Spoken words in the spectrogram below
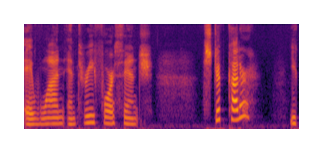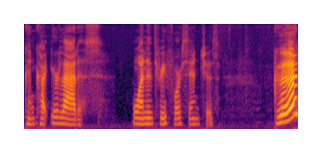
a 1 and 3 fourths inch strip cutter, you can cut your lattice 1 and 3 fourths inches. Good?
